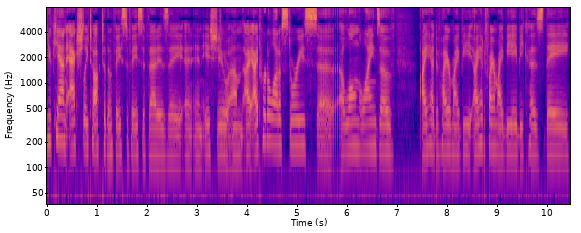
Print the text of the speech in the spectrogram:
you can actually talk to them face to face if that is a, a an issue. Um, I, I've heard a lot of stories uh, along the lines of I had to hire my V I had to fire my VA because they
